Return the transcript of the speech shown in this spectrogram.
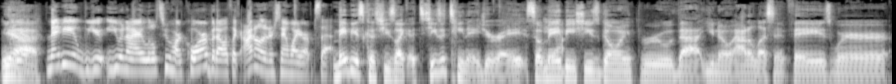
yeah, maybe you, you and I are a little too hardcore, but I was like, I don't understand why you're upset. Maybe it's because she's like a, she's a teenager, right? So maybe yeah. she's going through that you know adolescent phase where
